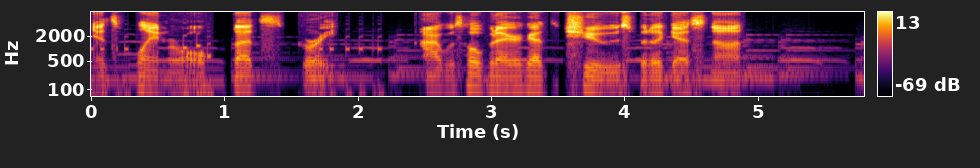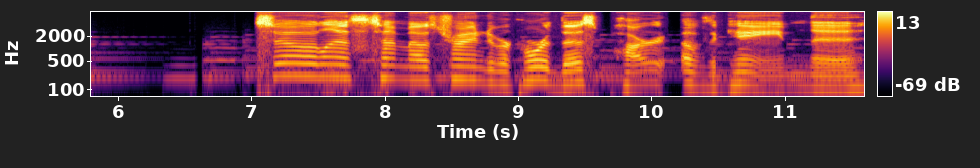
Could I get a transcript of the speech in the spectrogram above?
It's a plain roll. That's great. I was hoping I got to choose, but I guess not. So, last time I was trying to record this part of the game, the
